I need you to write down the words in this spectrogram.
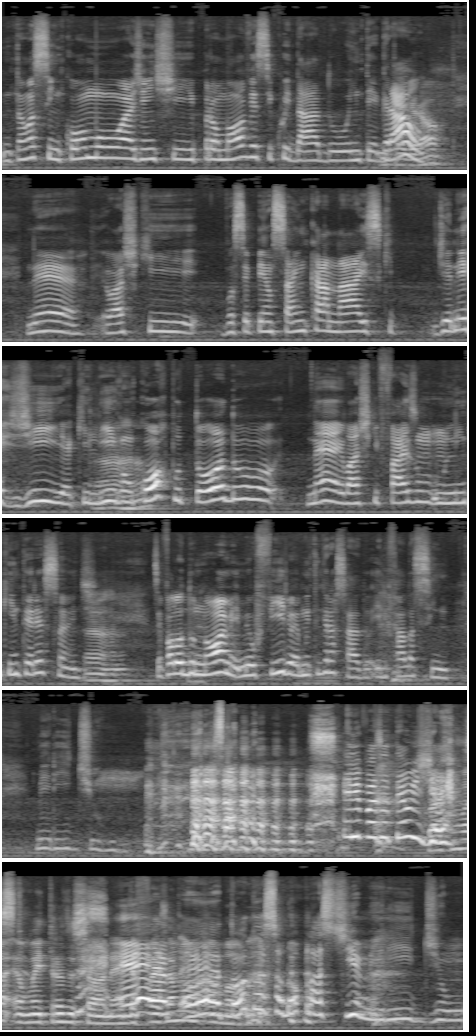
Então, assim, como a gente promove esse cuidado integral, Integral? né? Eu acho que você pensar em canais que, de energia que ligam o corpo todo, né? Eu acho que faz um, um link interessante. Aham. Você falou do nome, meu filho é muito engraçado. Ele fala assim, Meridium. Ele faz até o Faz gesto. uma, é uma introdução, né? É, faz a mão, é a mão. toda a sonoplastia, Meridium.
